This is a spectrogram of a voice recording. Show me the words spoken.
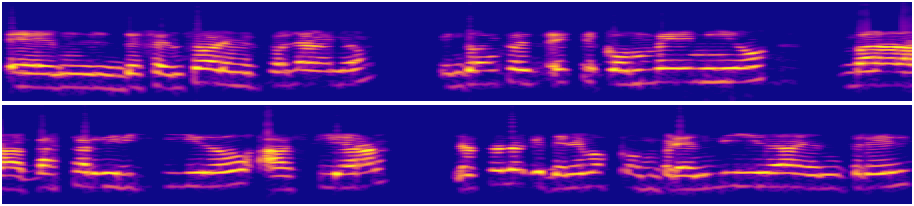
en Defensores de Solano. Entonces, este convenio va, va a estar dirigido hacia la zona que tenemos comprendida entre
